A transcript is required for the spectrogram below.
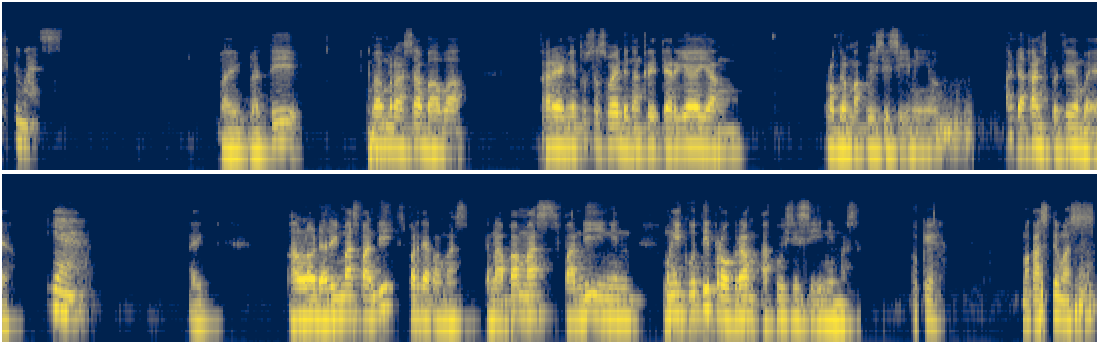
gitu Mas. Baik, berarti Mbak merasa bahwa karyanya itu sesuai dengan kriteria yang program akuisisi ini adakan seperti itu Mbak ya? Iya. Baik. Kalau dari Mas Fandi, seperti apa Mas? Kenapa Mas Fandi ingin mengikuti program akuisisi ini Mas? Oke, makasih Mas.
